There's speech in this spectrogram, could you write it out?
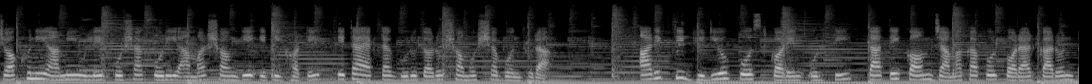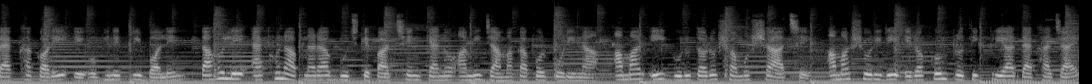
যখনই আমি উলের পোশাক পরি আমার সঙ্গে এটি ঘটে, এটা একটা গুরুতর সমস্যা বন্ধুরা। আরেকটি ভিডিও পোস্ট করেন উর্ফি, তাতে কম জামাকাপড় পরার কারণ ব্যাখ্যা করে এ অভিনেত্রী বলেন, তাহলে এখন আপনারা বুঝতে পারছেন কেন আমি জামাকাপড় পরি না, আমার এই গুরুতর সমস্যা আছে, আমার শরীরে এরকম প্রতিক্রিয়া দেখা যায়,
